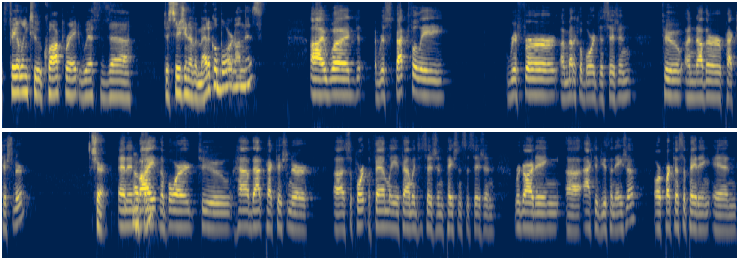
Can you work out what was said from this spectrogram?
failing to cooperate with the decision of a medical board on this? I would respectfully refer a medical board decision to another practitioner. Sure. And invite okay. the board to have that practitioner uh, support the family and family decision, patient's decision regarding uh, active euthanasia or participating in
